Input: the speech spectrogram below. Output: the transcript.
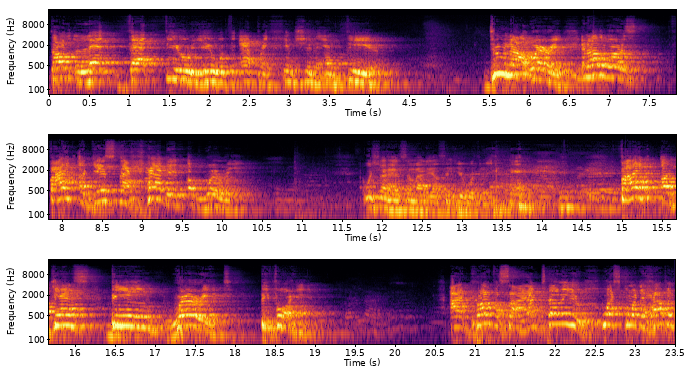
Don't let that fill you with apprehension and fear. Do not worry. In other words, fight against the habit of worrying. I wish I had somebody else in here with me. fight against being worried beforehand. I prophesy, I'm telling you what's going to happen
